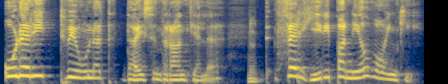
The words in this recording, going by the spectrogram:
Onder die 200 000 rand julle Nee. vir hierdie paneelwaandjie.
